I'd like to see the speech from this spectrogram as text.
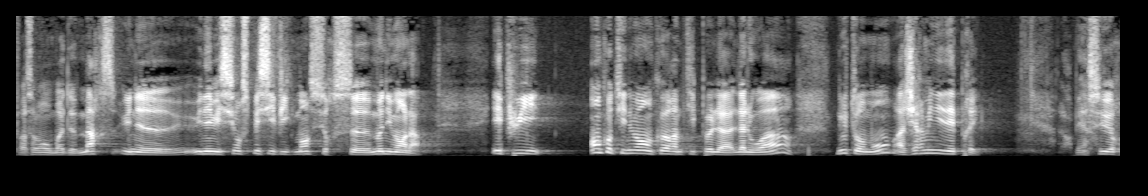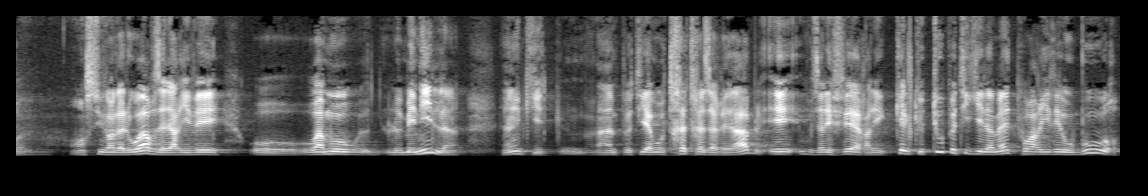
forcément au mois de mars, une, émission spécifiquement sur ce monument-là. Et puis, en continuant encore un petit peu la, Loire, nous tombons à Germigny-des-Prés. Bien sûr, en suivant la Loire, vous allez arriver au, hameau Le Ménil, hein, qui est un petit hameau très très agréable, et vous allez faire quelques tout petits kilomètres pour arriver au bourg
